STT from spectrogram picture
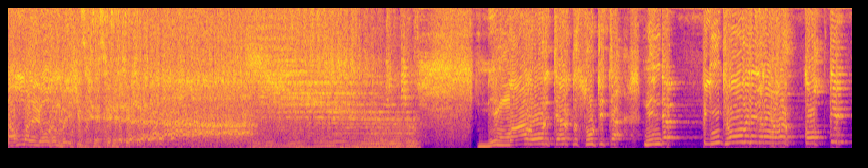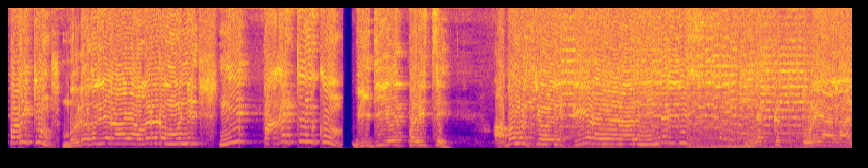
നമ്മൾ ലോകം ഭരിക്കും. നീ മാറോട് ചേർത്ത് സൂക്ഷിച്ച നിന്റെ പിഞ്ചോമനകളെ അവർ കൊത്തിപ്പറിക്കും മൃഗതുല്യരായ അവരുടെ മുന്നിൽ നീ പകച്ചു നിൽക്കും. വിധിയെ പഴിച്ച് അപമൃത്യുവിന് കീഴടങ്ങാനാണ് നിന്റെ വിധി. നിനക്ക് തുണയാകാൻ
